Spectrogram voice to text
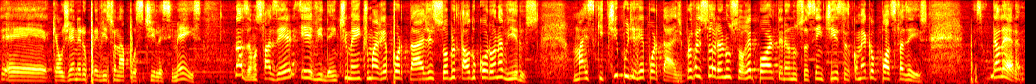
é, que é o gênero previsto na apostila esse mês, nós vamos fazer, evidentemente, uma reportagem sobre o tal do coronavírus. Mas que tipo de reportagem? Professor, eu não sou repórter, eu não sou cientista, como é que eu posso fazer isso? Galera,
